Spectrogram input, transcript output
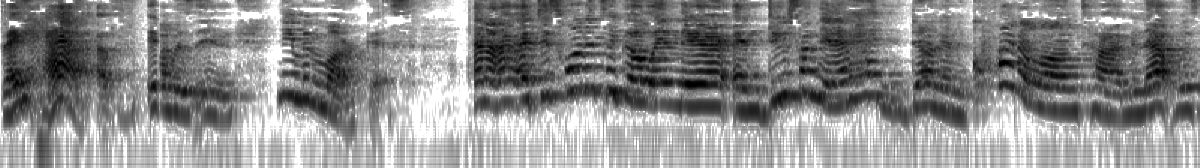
they have. It was in Neiman Marcus. And I, I, just wanted to go in there and do something I hadn't done in quite a long time. And that was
